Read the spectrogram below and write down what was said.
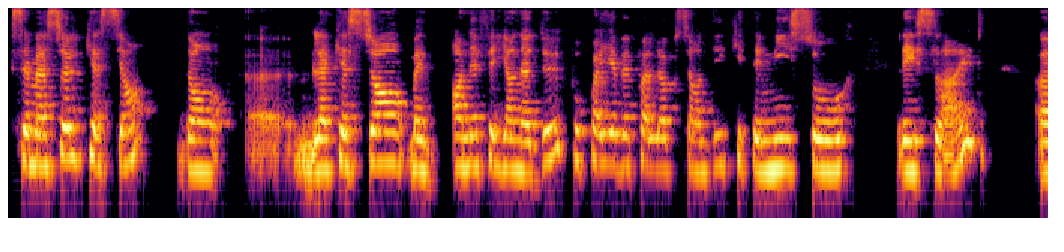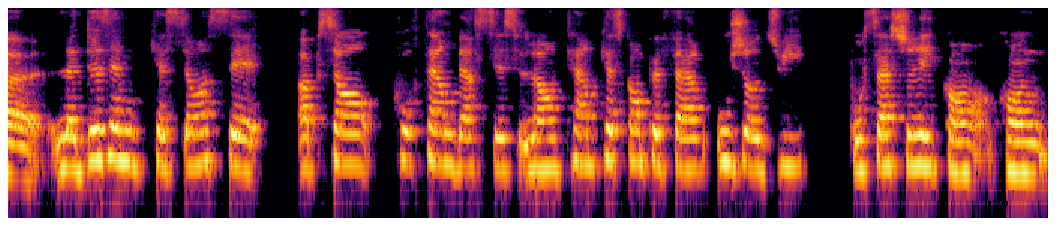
c'est ma seule question. Donc, la question, mais en effet, il y en a deux. Pourquoi il n'y avait pas l'option D qui était mise sur les slides? la deuxième question, c'est option court terme versus long terme. Qu'est-ce qu'on peut faire aujourd'hui pour s'assurer qu'on,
